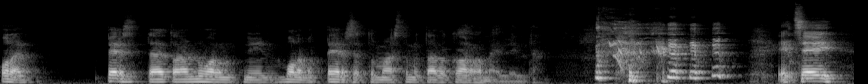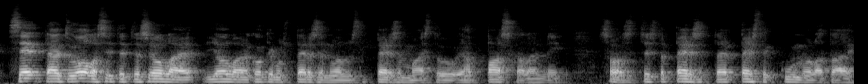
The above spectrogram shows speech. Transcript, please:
olen persettä, jota on nuollut, niin molemmat perset on maistunut aivan karamellilta. Et se, ei, se täytyy olla sitten, että jos jollain, jollain on kokemus persenuolmista, että perse maistuu ihan paskalle, niin se on sitten sitä persettä ja peste kunnolla tai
